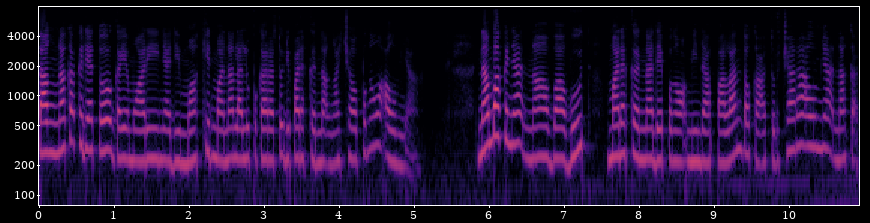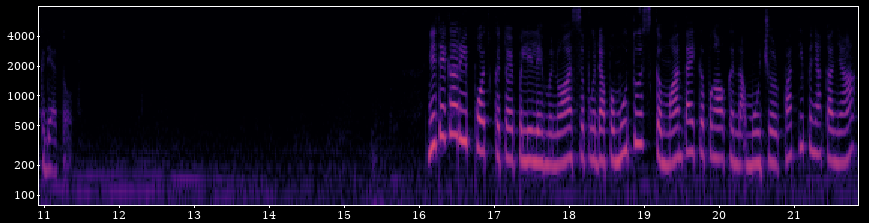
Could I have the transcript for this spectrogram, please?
Tang nakak ke dia tu gaya muari nya di makin mana lalu perkara tu dipada kena ngacau pengawal awamnya. Nambah kenya Nava Wood mana ke nade pengawal mindah palan atau ke atur cara awamnya nakak ke dia tu. Niteka report Ketua Pelilih Menua sepengedah pemutus ke mantai ke pengawal kendak mujur parti penyakalnya,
